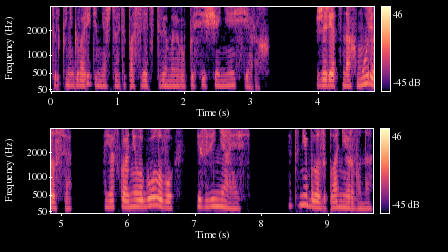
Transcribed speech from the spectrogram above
Только не говорите мне, что это последствия моего посещения серых. Жрец нахмурился, а я склонила голову, извиняясь. Это не было запланировано.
